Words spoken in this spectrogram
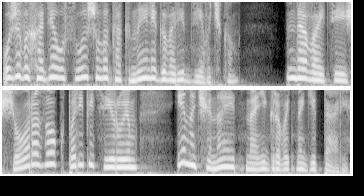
Уже выходя, услышала, как Нелли говорит девочкам. «Давайте еще разок порепетируем», и начинает наигрывать на гитаре.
